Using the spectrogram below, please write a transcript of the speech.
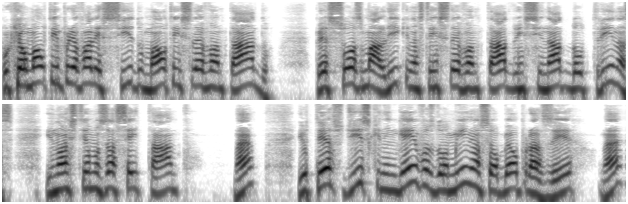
Porque o mal tem prevalecido, o mal tem se levantado, pessoas malignas têm se levantado, ensinado doutrinas e nós temos aceitado. Né? E o texto diz que ninguém vos domine ao seu bel prazer. Né?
